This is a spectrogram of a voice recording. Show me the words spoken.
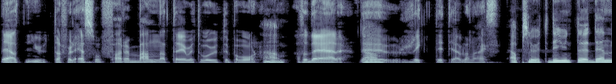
Det är att njuta, för det är så förbannat trevligt att vara ute på våren. Ja, Alltså det är det. Det Ja. är riktigt jävla nice. absolut. Det är ju inte den,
